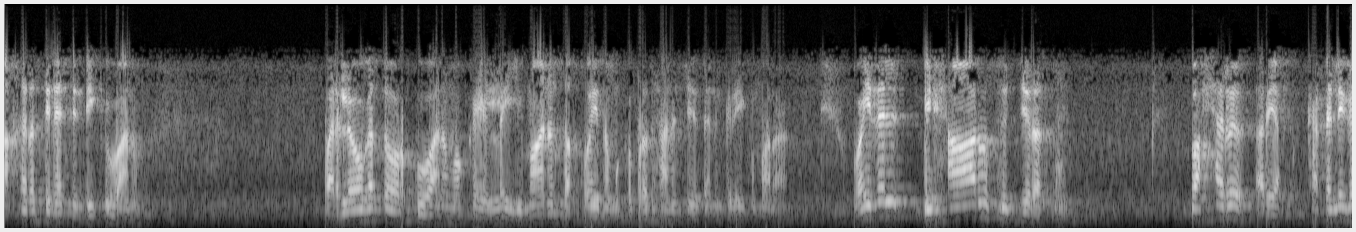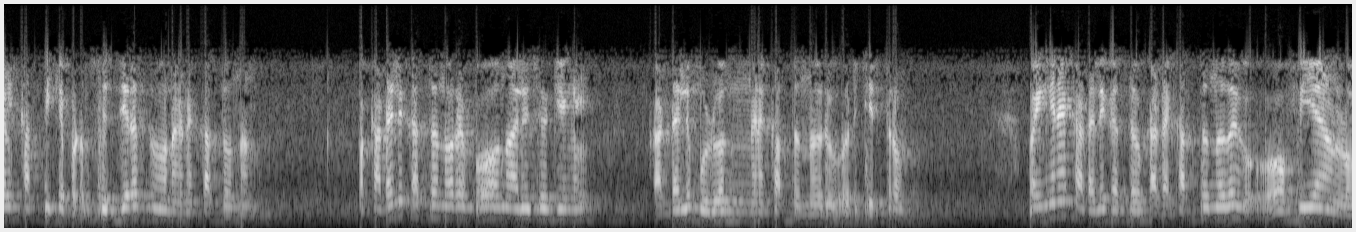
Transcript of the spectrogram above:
ആഹാരത്തിനെ ചിന്തിക്കുവാനും പരലോകത്തെ ഓർക്കുവാനും ഒക്കെയുള്ള ഈമാനും തത്വയും നമുക്ക് പ്രധാനം ചെയ്ത് അനുഗ്രഹിക്കുമാറാണ്. വൈതൽ ബിഹാറു സുജിറത്ത് ബഹർ അറിയാം കടലുകൾ കത്തിക്കപ്പെടും. സുജിറത്ത് എന്ന് പറഞ്ഞാൽ അങ്ങനെ കത്തുന്നാണ് അപ്പൊ കടൽ കത്തെന്ന് പറയുമ്പോ ഒന്ന് ആലോചിച്ച് നോക്കിയങ്ങൾ കടൽ മുഴുവൻ ഇങ്ങനെ കത്തുന്ന ഒരു ഒരു ചിത്രം. അപ്പൊ ഇങ്ങനെ കടൽ കത്ത് കട കത്തുന്നത് ഓഫ് ചെയ്യാണല്ലോ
